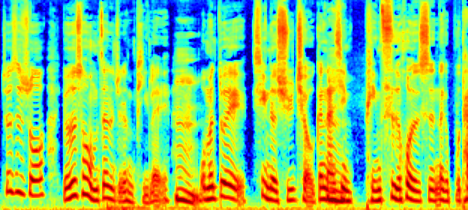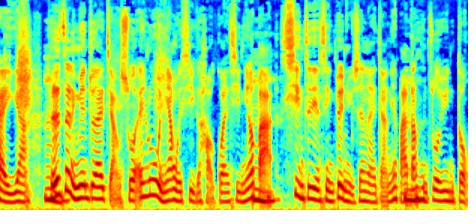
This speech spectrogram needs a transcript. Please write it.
就是说，有的时候我们真的觉得很疲累，嗯，我们对性的需求跟男性频次或者是那个不太一样。可是这里面就在讲说，哎，如果你要维系一个好关系，你要把性这件事情对女生来讲，你要把它当成做运动。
